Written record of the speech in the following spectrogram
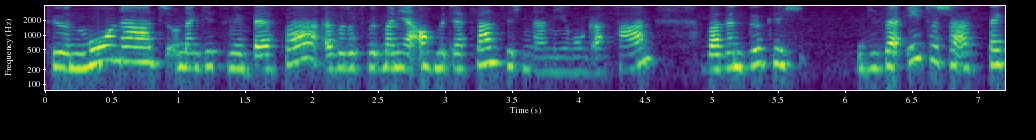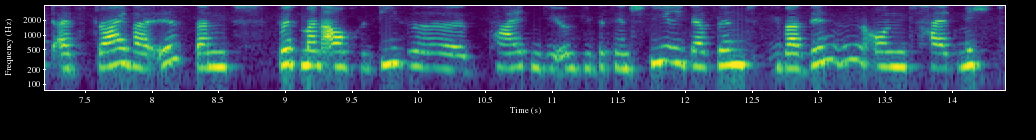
für einen Monat und dann geht es mir besser. Also das wird man ja auch mit der pflanzlichen Ernährung erfahren. Aber wenn wirklich dieser ethische Aspekt als Driver ist, dann wird man auch diese Zeiten, die irgendwie ein bisschen schwieriger sind, überwinden und halt nicht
